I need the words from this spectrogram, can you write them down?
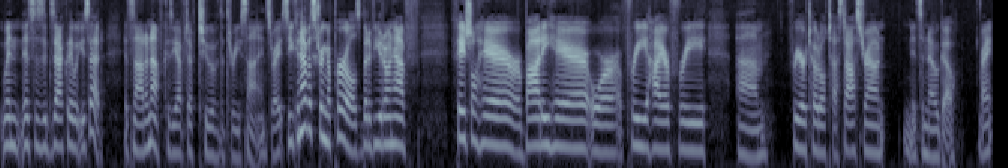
when this is exactly what you said, it's not enough because you have to have two of the three signs, right? So, you can have a string of pearls, but if you don't have facial hair or body hair or free, higher free, um, free or total testosterone, it's a no go, right?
